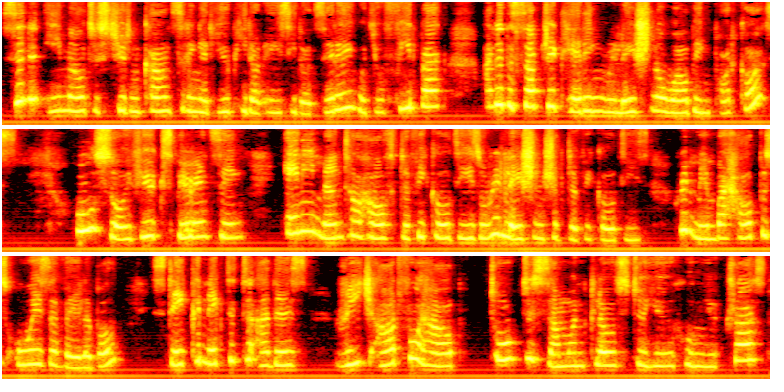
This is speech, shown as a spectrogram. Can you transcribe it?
send an email to studentcounseling at up.ac.za with your feedback under the subject heading Relational Wellbeing Podcast. Also, if you're experiencing any mental health difficulties or relationship difficulties, remember help is always available. Stay connected to others, reach out for help, talk to someone close to you whom you trust,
